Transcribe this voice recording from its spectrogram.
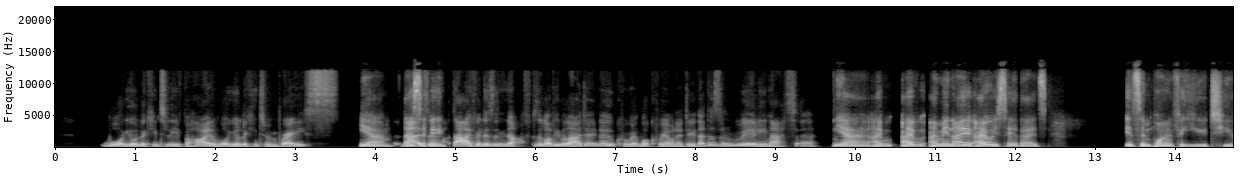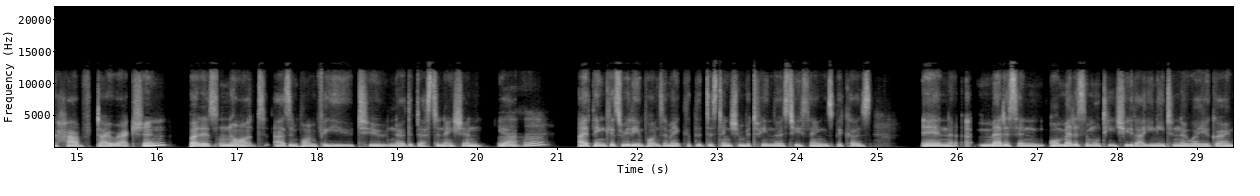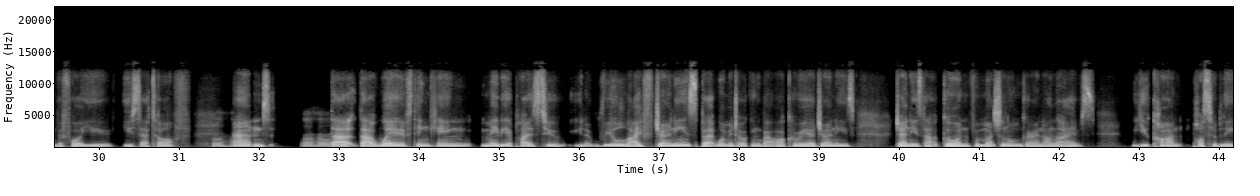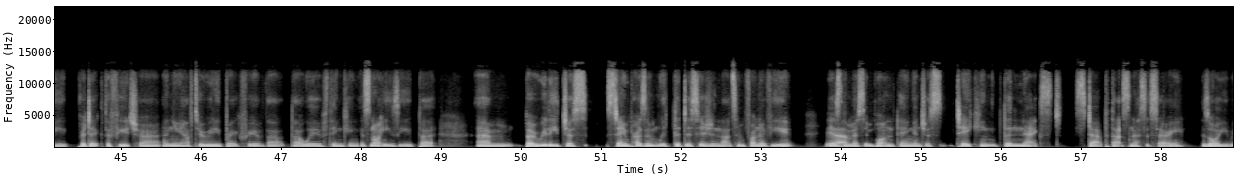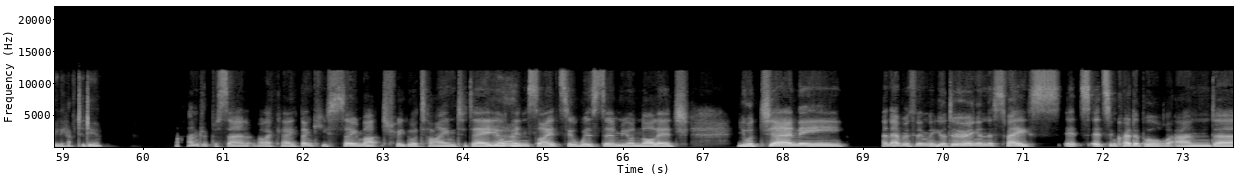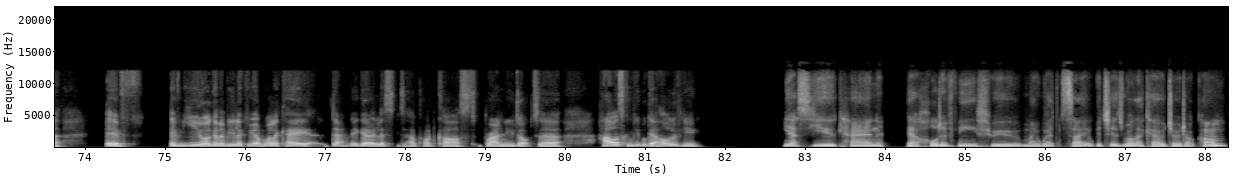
what you're looking to leave behind and what you're looking to embrace. Yeah, that is that I feel is enough because a lot of people are like I don't know career, what career I want to do. That doesn't really matter. Yeah, I I I mean I I always say that it's it's important for you to have direction but it's mm-hmm. not as important for you to know the destination. Yeah. Mm-hmm. I think it's really important to make the distinction between those two things because in medicine or medicine will teach you that you need to know where you're going before you you set off mm-hmm. and mm-hmm. that that way of thinking maybe applies to you know real life journeys but when we're talking about our career journeys journeys that go on for much longer in our lives you can't possibly predict the future and you have to really break free of that that way of thinking it's not easy but um but really just staying present with the decision that's in front of you yeah. is the most important thing and just taking the next step that's necessary is all you really have to do 100% well okay thank you so much for your time today yeah. your insights your wisdom your knowledge your journey and everything that you're doing in this space. It's it's incredible. And uh, if if you are going to be looking at well, okay, definitely go and listen to her podcast, Brand New Doctor. How else can people get hold of you? Yes, you can get hold of me through my website, which is rolakeojo.com.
